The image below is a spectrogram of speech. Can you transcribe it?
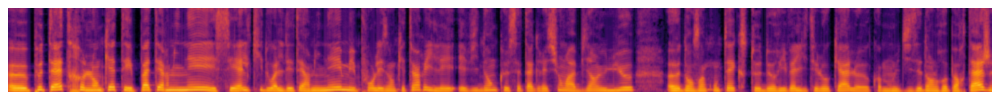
euh, Peut-être, l'enquête n'est pas terminée et c'est elle qui doit le déterminer, mais pour les enquêteurs, il est évident que cette agression a bien eu lieu euh, dans un contexte de rivalité locale, euh, comme on le disait dans le reportage.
